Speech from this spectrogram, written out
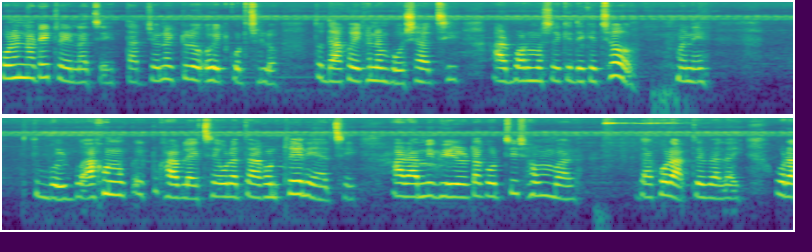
পনেরো নটায় ট্রেন আছে, তার জন্য একটু ওয়েট করছিল। তো দেখো এখানে বসে আছি। আর বড়মশাইকে দেখেছ? মানে কি বলব? এখন একটু খারাপ লাগছে। ওরা তো এখন ট্রেনে আছে। আর আমি ভিডিওটা করছি সোমবার। দেখো রাত্রেবেলায় ওরা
